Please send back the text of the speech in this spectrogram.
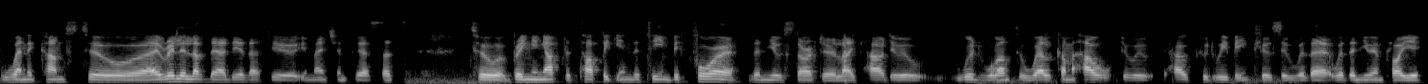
when it comes to, I really love the idea that you you mentioned to us that to bringing up the topic in the team before the new starter like how do we would want to welcome how do we how could we be inclusive with a with a new employee?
